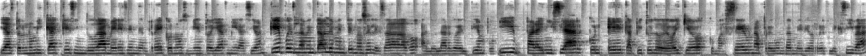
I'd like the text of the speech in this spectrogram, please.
y astronómica que sin duda merecen el reconocimiento y admiración que pues lamentablemente no se les ha dado a lo largo del tiempo. Y para iniciar con el capítulo de hoy quiero como hacer una pregunta medio reflexiva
